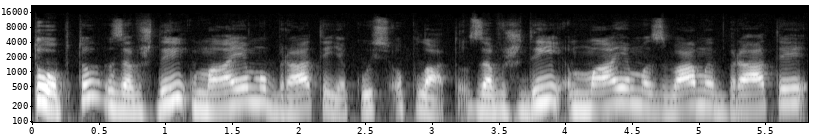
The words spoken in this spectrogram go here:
Тобто завжди маємо брати якусь оплату, завжди маємо з вами брати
